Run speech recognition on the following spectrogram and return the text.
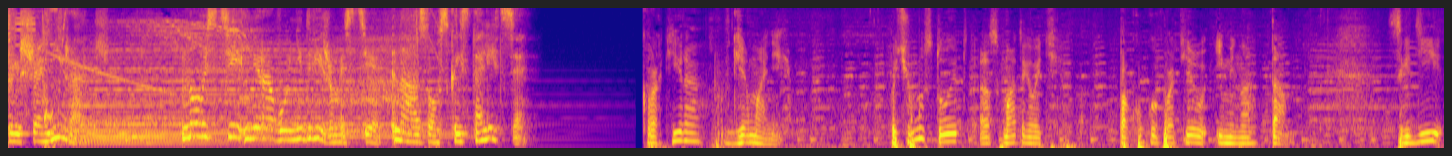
Крыша мира. Новости мировой недвижимости на Азовской столице. Квартира в Германии. Почему стоит рассматривать покупку квартиру именно там? Среди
